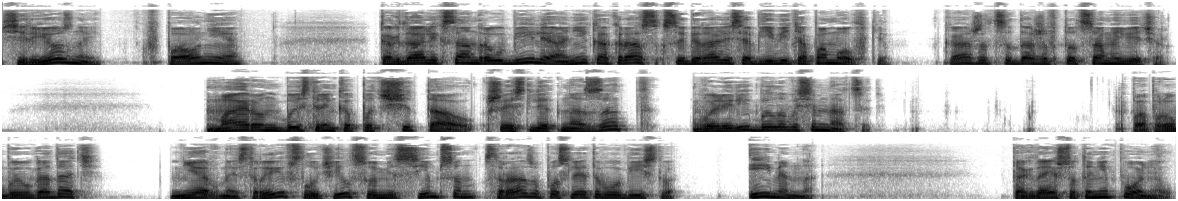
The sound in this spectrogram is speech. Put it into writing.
Серьезный? Вполне. Когда Александра убили, они как раз собирались объявить о помолвке. Кажется, даже в тот самый вечер. Майрон быстренько подсчитал. Шесть лет назад Валерии было восемнадцать. Попробуй угадать. Нервный срыв случился у мисс Симпсон сразу после этого убийства. Именно. Тогда я что-то не понял.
